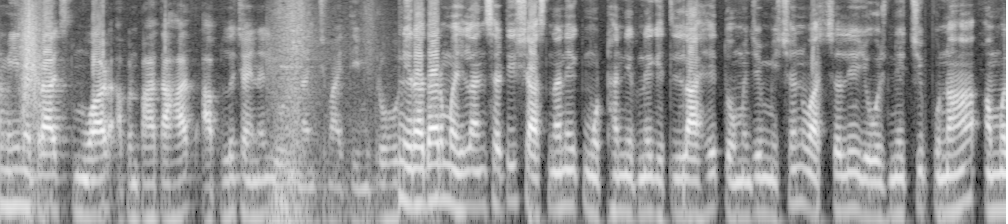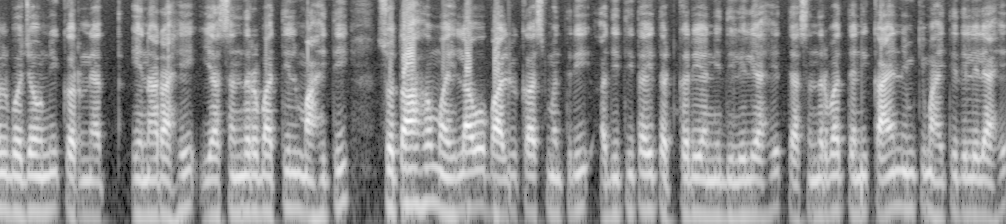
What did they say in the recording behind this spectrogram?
मी नटराज तुमवाड. आपण पाहत आहात आपलं चॅनल योजनांची माहिती. मित्र हो, निराधार महिलांसाठी शासनाने एक मोठा निर्णय घेतलेला आहे. तो म्हणजे मिशन वात्सल्य योजनेची पुन्हा अंमलबजावणी करण्यात येणार आहे. या संदर्भातील माहिती स्वतः महिला व बालविकास मंत्री अदितीताई तटकरे यांनी दिलेली आहे. त्या संदर्भात त्यांनी काय नेमकी माहिती दिलेली आहे?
